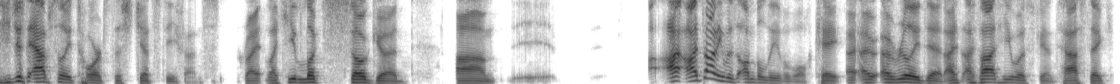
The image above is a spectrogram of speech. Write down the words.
he just absolutely torched this Jets defense, right? Like he looked so good. Um, I, I thought he was unbelievable, Kate. I, I, really did. I, I thought he was fantastic.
